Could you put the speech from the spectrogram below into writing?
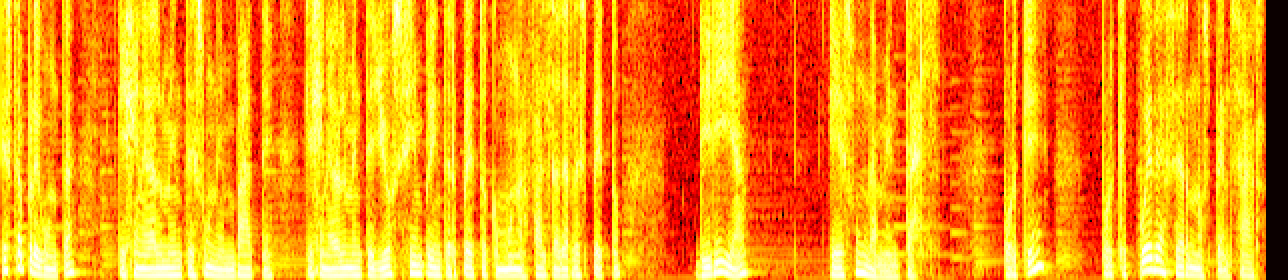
Esta pregunta, que generalmente es un embate, que generalmente yo siempre interpreto como una falta de respeto, diría que es fundamental. ¿Por qué? Porque puede hacernos pensar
